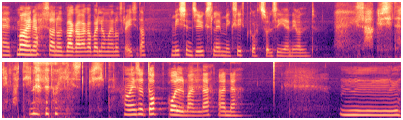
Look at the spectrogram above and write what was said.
et ma olen jah, saanud väga-väga palju oma elus reisida. Mis on see üks lemmik sihtkoht sul siiani olnud? ei saa küsida niimoodi, ei tohi lihtsalt küsida. ma võin sulle top kolm anda. anna mm,.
